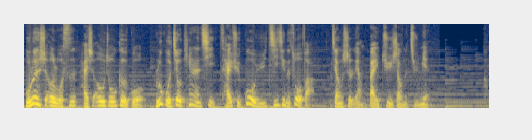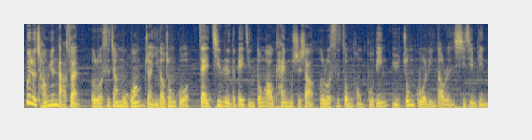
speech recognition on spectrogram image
无论是俄罗斯还是欧洲各国，如果就天然气采取过于激进的做法，将是两败俱伤的局面。为了长远打算，俄罗斯将目光转移到中国。在近日的北京冬奥开幕式上，俄罗斯总统普京与中国领导人习近平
